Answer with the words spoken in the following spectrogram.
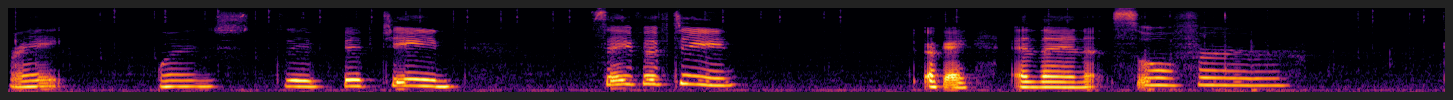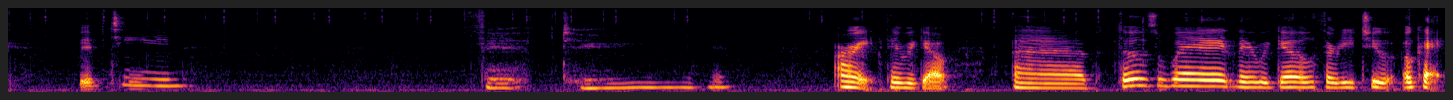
right? One, two, 15. Say 15. Okay, and then sulfur 15 15 all right there we go. Uh, put those away. There we go 32 okay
